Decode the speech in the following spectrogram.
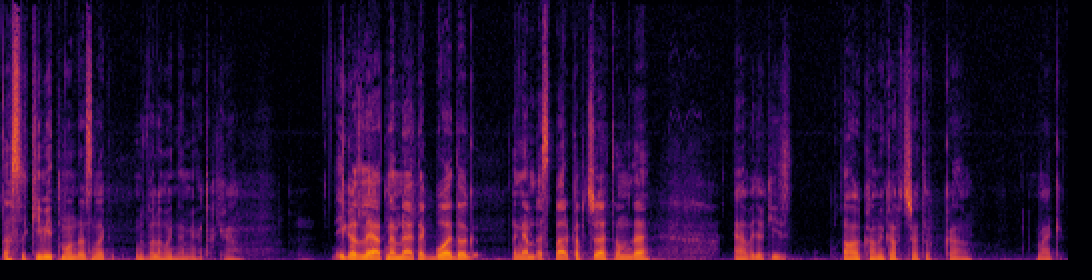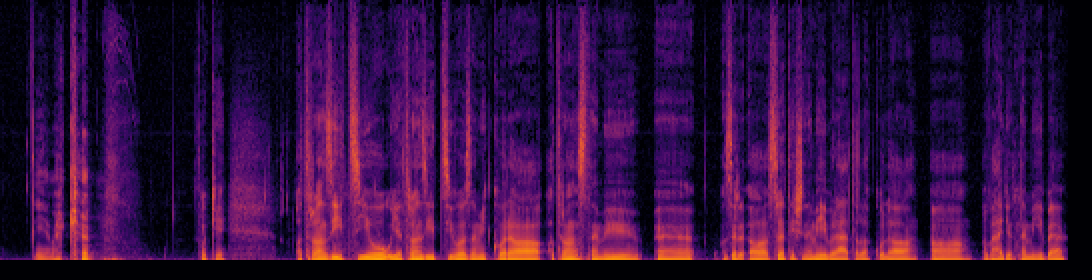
Azt, hogy ki mit mond, az meg valahogy nem érdekel. Igaz, lehet nem lehetek boldog, meg nem lesz párkapcsolatom, de el vagyok így alkalmi kapcsolatokkal, meg ilyenekkel. Oké. Okay. A tranzíció, ugye a tranzíció az, amikor a, a transznemű az, er, a születési neméből átalakul a, a, a vágyott nemébe.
